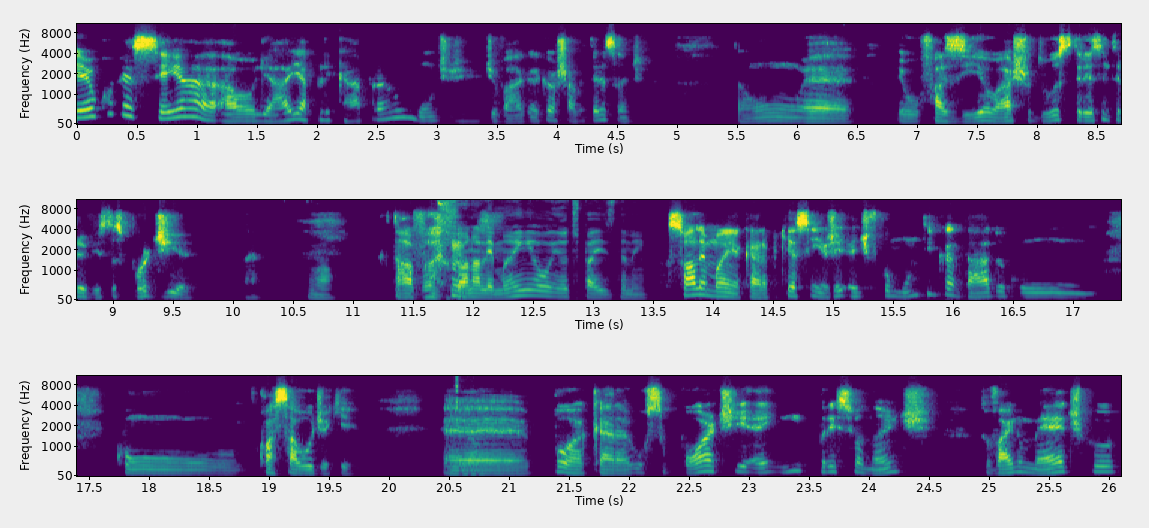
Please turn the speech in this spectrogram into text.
E aí eu comecei a, a olhar e aplicar para um monte de, de, vaga que eu achava interessante. Então, é, eu fazia, eu acho, duas, três entrevistas por dia. Né? Uau. Tava... Só na Alemanha ou em outros países também? Só Alemanha, cara, porque assim, a gente, a gente ficou muito encantado com, com, com a saúde aqui. É, porra, cara, o suporte é impressionante. Tu vai no médico,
